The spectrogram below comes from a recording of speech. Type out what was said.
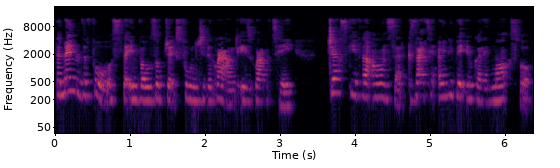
The name of the force that involves objects falling to the ground is gravity. Just give that answer, because that's the only bit you're getting marks for.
